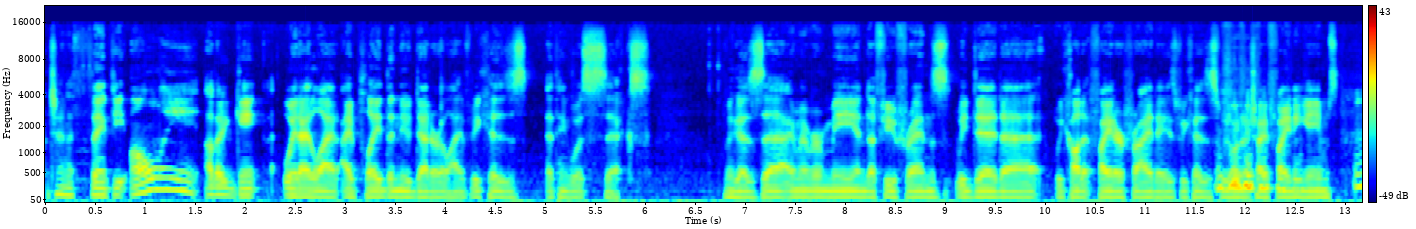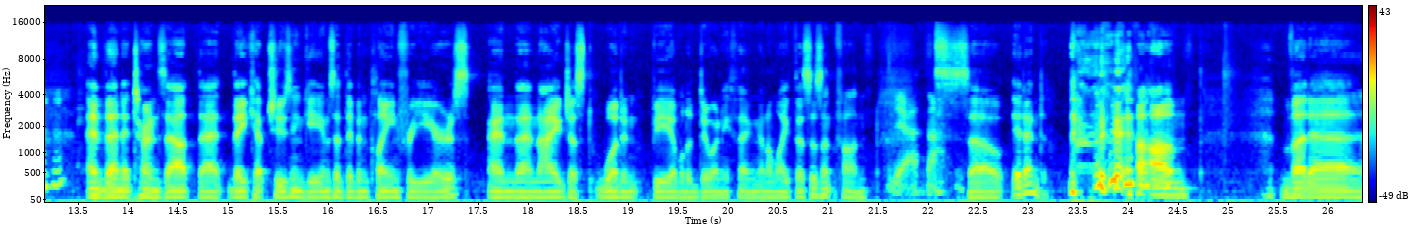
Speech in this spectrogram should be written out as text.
I'm trying to think. The only other game. Wait, I lied. I played the new Dead or Alive because I think it was six. Because uh, I remember me and a few friends, we did, uh, we called it Fighter Fridays because we wanted to try fighting games. And then it turns out that they kept choosing games that they've been playing for years. And then I just wouldn't be able to do anything. And I'm like, this isn't fun Yeah, nah. so it ended um but uh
